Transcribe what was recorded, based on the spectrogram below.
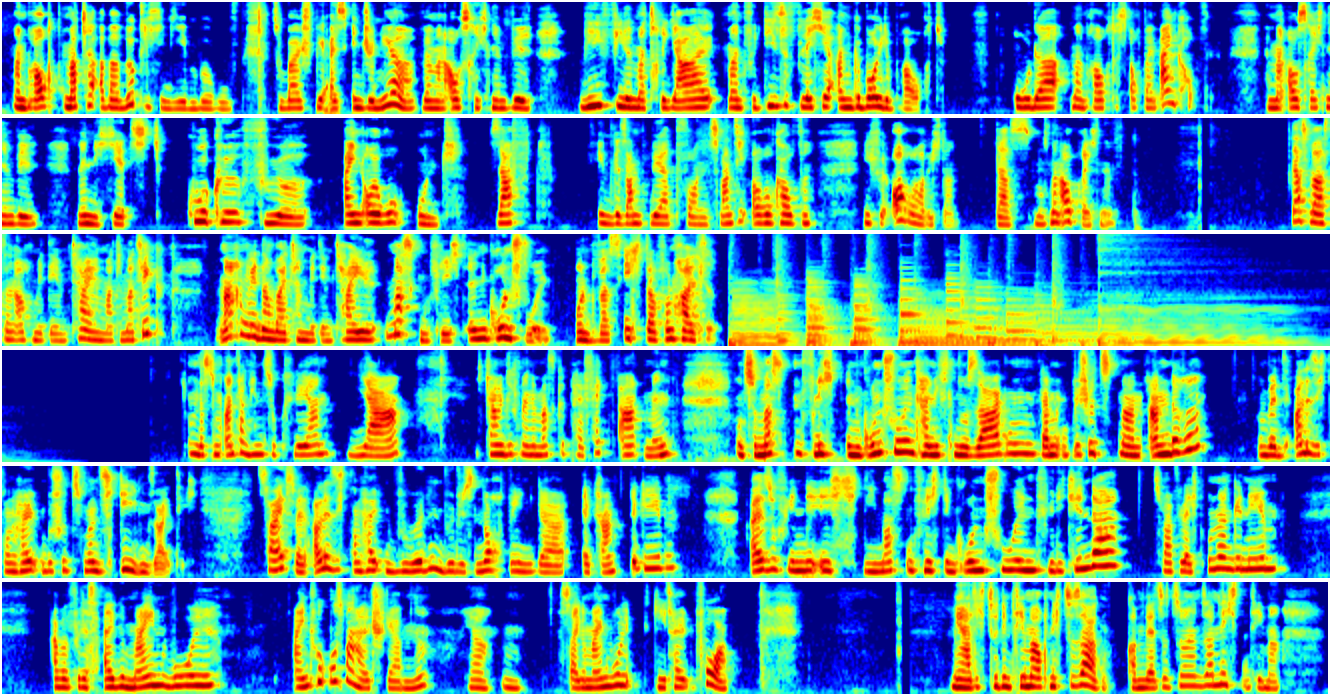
Man braucht Mathe aber wirklich in jedem Beruf. Zum Beispiel als Ingenieur, wenn man ausrechnen will, wie viel Material man für diese Fläche an Gebäude braucht. Oder man braucht es auch beim Einkaufen. Wenn man ausrechnen will, wenn ich jetzt Gurke für ein Euro und Saft im Gesamtwert von 20 Euro kaufe, wie viel Euro habe ich dann? Das muss man auch rechnen. Das war's dann auch mit dem Teil Mathematik. Machen wir dann weiter mit dem Teil Maskenpflicht in Grundschulen und was ich davon halte. Um das zum Anfang hin zu klären, ja, ich kann durch meine Maske perfekt atmen. Und zur Maskenpflicht in Grundschulen kann ich nur sagen, damit beschützt man andere. Und wenn alle sich dran halten, beschützt man sich gegenseitig. Das heißt, wenn alle sich dran halten würden, würde es noch weniger Erkrankte geben. Also finde ich die Maskenpflicht in Grundschulen für die Kinder zwar vielleicht unangenehm, aber für das Allgemeinwohl, ein Tod muss man halt sterben, ne? Ja, hm. das Allgemeinwohl geht halt vor. Mehr hatte ich zu dem Thema auch nicht zu sagen. Kommen wir also zu unserem nächsten Thema.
